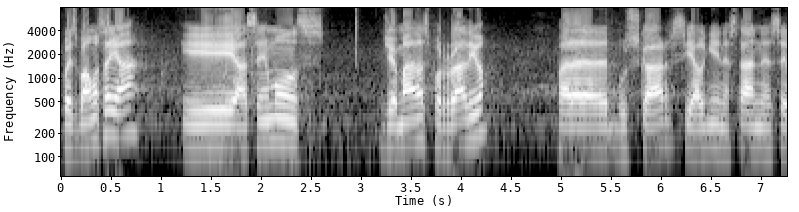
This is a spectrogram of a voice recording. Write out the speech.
Pues vamos allá y hacemos llamadas por radio para buscar si alguien está en ese,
